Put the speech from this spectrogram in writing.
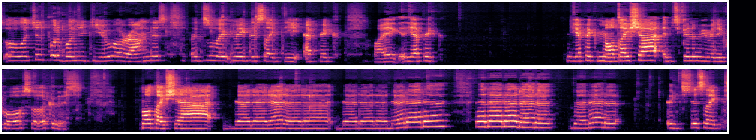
So let's just put a bunch of Q around this. Let's like make this like the epic, like the epic, the epic multi-shot. It's gonna be really cool. So look at this. Multi-shot. Da da da da da da da da da da da da da da da da da. It's just like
